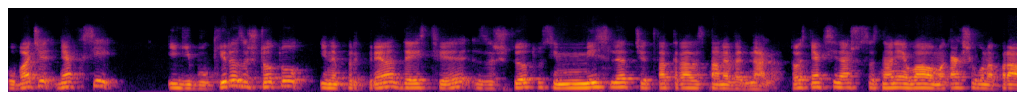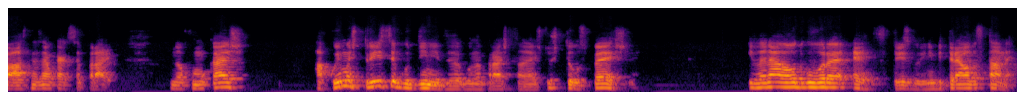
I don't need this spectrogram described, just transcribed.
обаче някакси и ги блокира, защото и не предприемат действие, защото си мислят, че това трябва да стане веднага. Тоест някакси нашето съзнание е, вау, ама как ще го направя, аз не знам как се прави. Но ако му кажеш, ако имаш 30 години да го направиш това нещо, ще успееш ли? И веднага отговора е, е, с 30 години би трябвало да стане.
